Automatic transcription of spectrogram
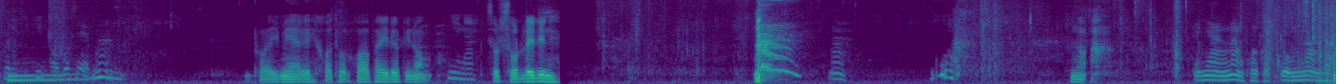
เพิ่นสิกินเขาบ่แสบมาก พ่ออีแม่เอ้ยขอโทษขออภัยเด้อพี่น้องนี่นะสดๆเลยดินี่อืมเนาะแต่ย่างน้ำขอยก็จมน้ำบัด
